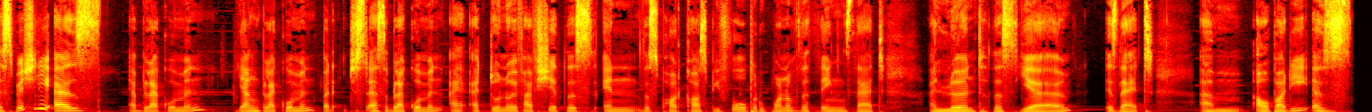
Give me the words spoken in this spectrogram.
especially as a black woman, young black woman, but just as a black woman, I, I don't know if I've shared this in this podcast before, but one of the things that I learned this year is that um, our body as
